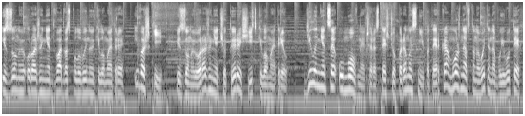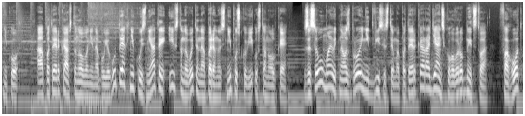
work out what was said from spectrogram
із зоною ураження 2-2,5 км і важкі із зоною ураження 4-6 км. Ділення це умовне через те, що переносні ПТРК можна встановити на бойову техніку, а ПТРК, встановлені на бойову техніку, зняти і встановити на переносні пускові установки. ЗСУ мають на озброєнні дві системи ПТРК радянського виробництва Фагот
